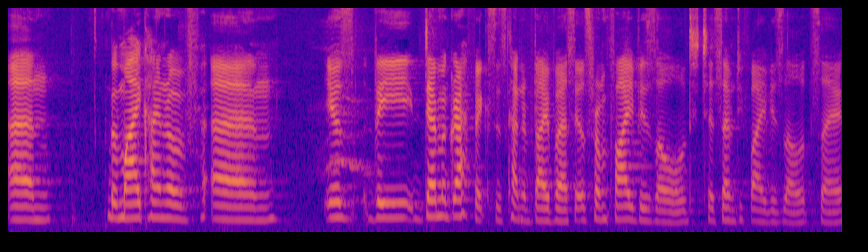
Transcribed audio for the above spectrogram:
um, but my kind of um, it was the demographics is kind of diverse. It was from five years old to 75 years old, so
